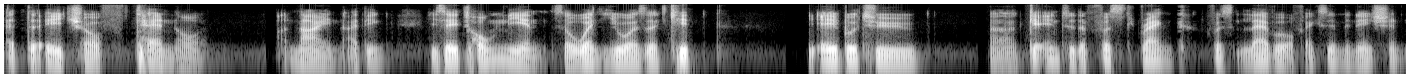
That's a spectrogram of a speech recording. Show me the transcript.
at the age of 10 or 9, I think. He said 童年. So when he was a kid, he able to uh, get into the first rank, first level of examination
